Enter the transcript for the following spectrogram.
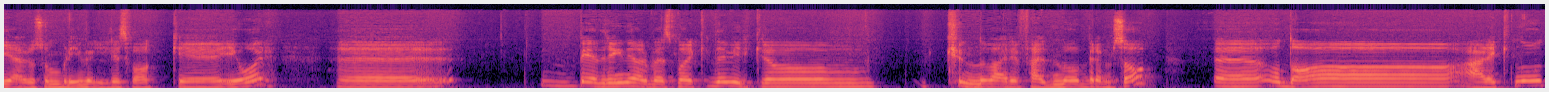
i eurosonen blir veldig svak eh, i år. Eh, bedringen i arbeidsmarkedet virker å kunne være i ferd med å bremse opp. Og da er det ikke noe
